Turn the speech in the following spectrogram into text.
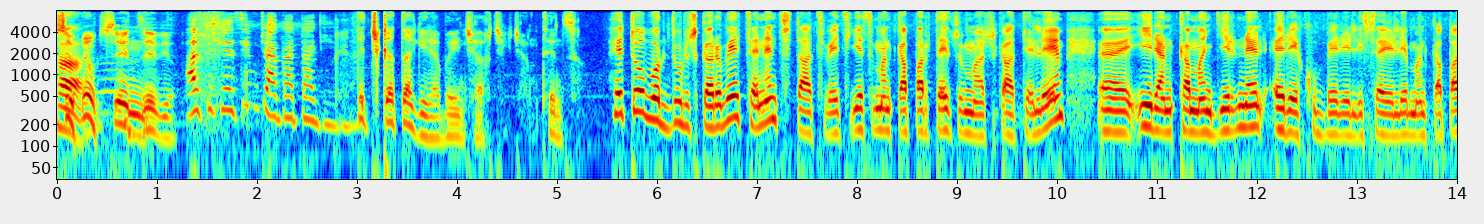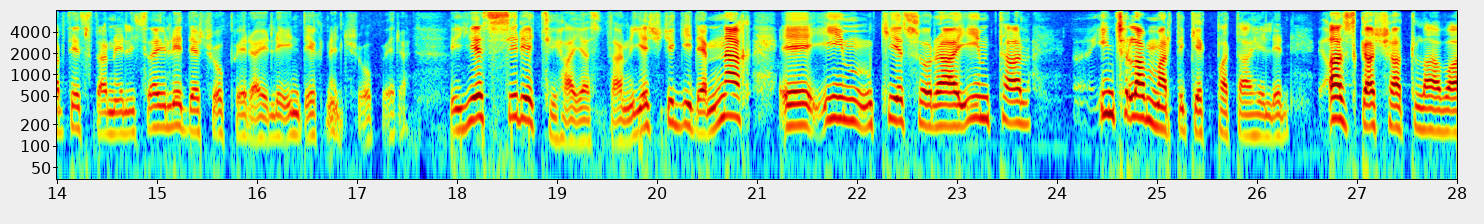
հա։ սեծեվյա Ասիկես իմ ճակատագիրը։ դե չկատագիր է բա ինչ աղջիկ ջան տենց Հետո որ դուրս գրվեց, այնց ստացվեց։ Ես մանկապարտեզում աշխատել եմ, իրան կամանդիրն էլ երեքու բերելիս այլ է մանկապարտեզ ստանելիս այլ է դե շոֆերա էլ է, ինտեղն էլ շոֆերա։ Ես սիրեցի Հայաստան, ես չգիտեմ, նախ իմ կեսորա, իմ տալ ինչ լավ մարդիկ եք պատահել են ազգա շատ լավ է,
